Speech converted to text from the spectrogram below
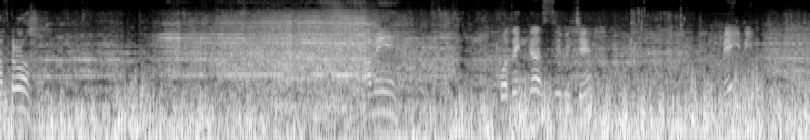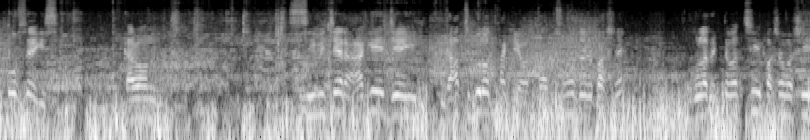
আফটার আমি পতেঙ্গা সি বিচে মেবি পৌঁছে গেছি। কারণ সি বিচের আগে যেই গাছগুলো থাকে, অর্থাৎ সমুদ্রের পাশে, ওগুলো দেখতে পাচ্ছি। পাশাপাশি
